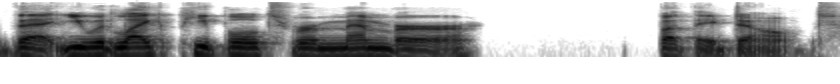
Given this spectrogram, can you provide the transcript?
that you would like people to remember but they don't.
